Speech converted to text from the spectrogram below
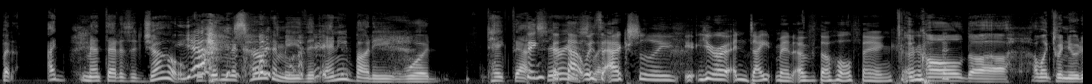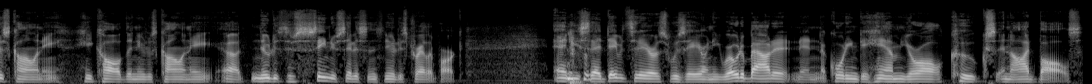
but I meant that as a joke. Yeah, it didn't occur to me that anybody would take that think seriously. that that was actually your indictment of the whole thing He called. Uh, I went to a nudist colony. He called the nudist colony, uh, nudist it was a senior citizens nudist trailer park, and he said David Sedaris was there, and he wrote about it. And according to him, you're all kooks and oddballs.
